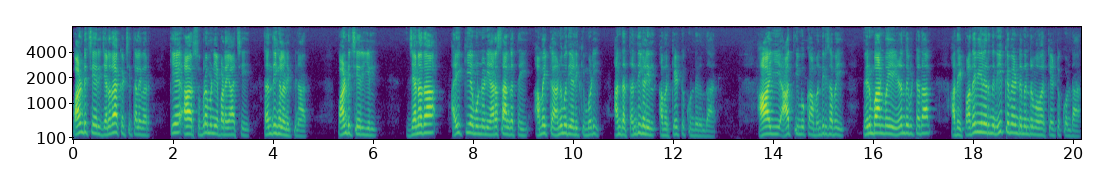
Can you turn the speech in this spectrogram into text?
பாண்டிச்சேரி ஜனதா கட்சி தலைவர் கே ஆர் சுப்பிரமணிய படையாச்சி தந்திகள் அனுப்பினார். பாண்டிச்சேரியில் ஜனதா ஐக்கிய முன்னணி அரசாங்கத்தை அமைக்க அனுமதி அளிக்கும்படி அந்த தந்திகளில் அவர் கேட்டுக்கொண்டிருந்தார் அஇஅதிமுக மந்திரி சபை பெரும்பான்மையை இழந்துவிட்டதால் அதை பதவியிலிருந்து நீக்க வேண்டும் என்றும் அவர் கேட்டுக்கொண்டார்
